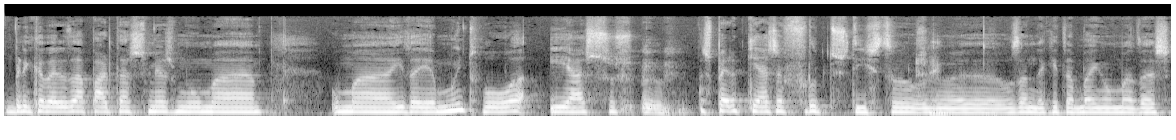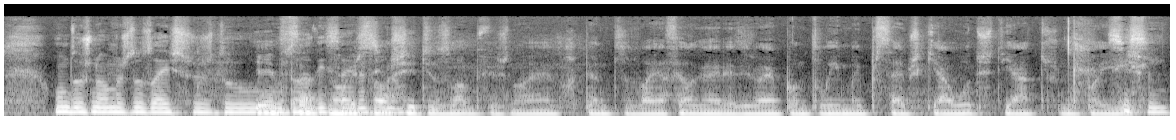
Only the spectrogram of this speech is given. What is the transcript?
brincadeiras à parte, acho mesmo uma uma ideia muito boa e acho espero que haja frutos disto uh, usando aqui também uma das um dos nomes dos eixos do é da interessante não Odisseia ir só Nacional. sítios óbvios, não é? De repente vai a Felgueiras e vai a Ponte Lima e percebes que há outros teatros no país. Sim, sim.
